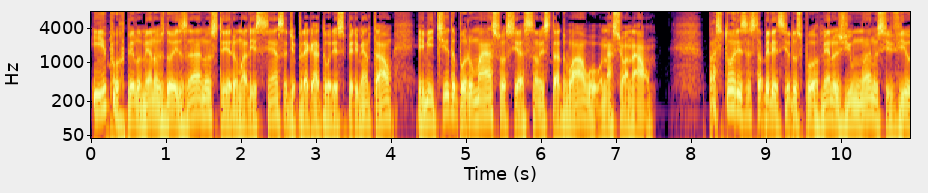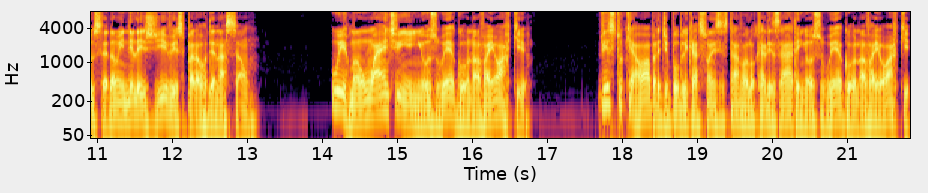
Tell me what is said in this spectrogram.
e, por pelo menos dois anos, ter uma licença de pregador experimental emitida por uma associação estadual ou nacional. Pastores estabelecidos por menos de um ano civil serão inelegíveis para ordenação. O irmão White em Oswego, Nova York. Visto que a obra de publicações estava localizada em Oswego, Nova York,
